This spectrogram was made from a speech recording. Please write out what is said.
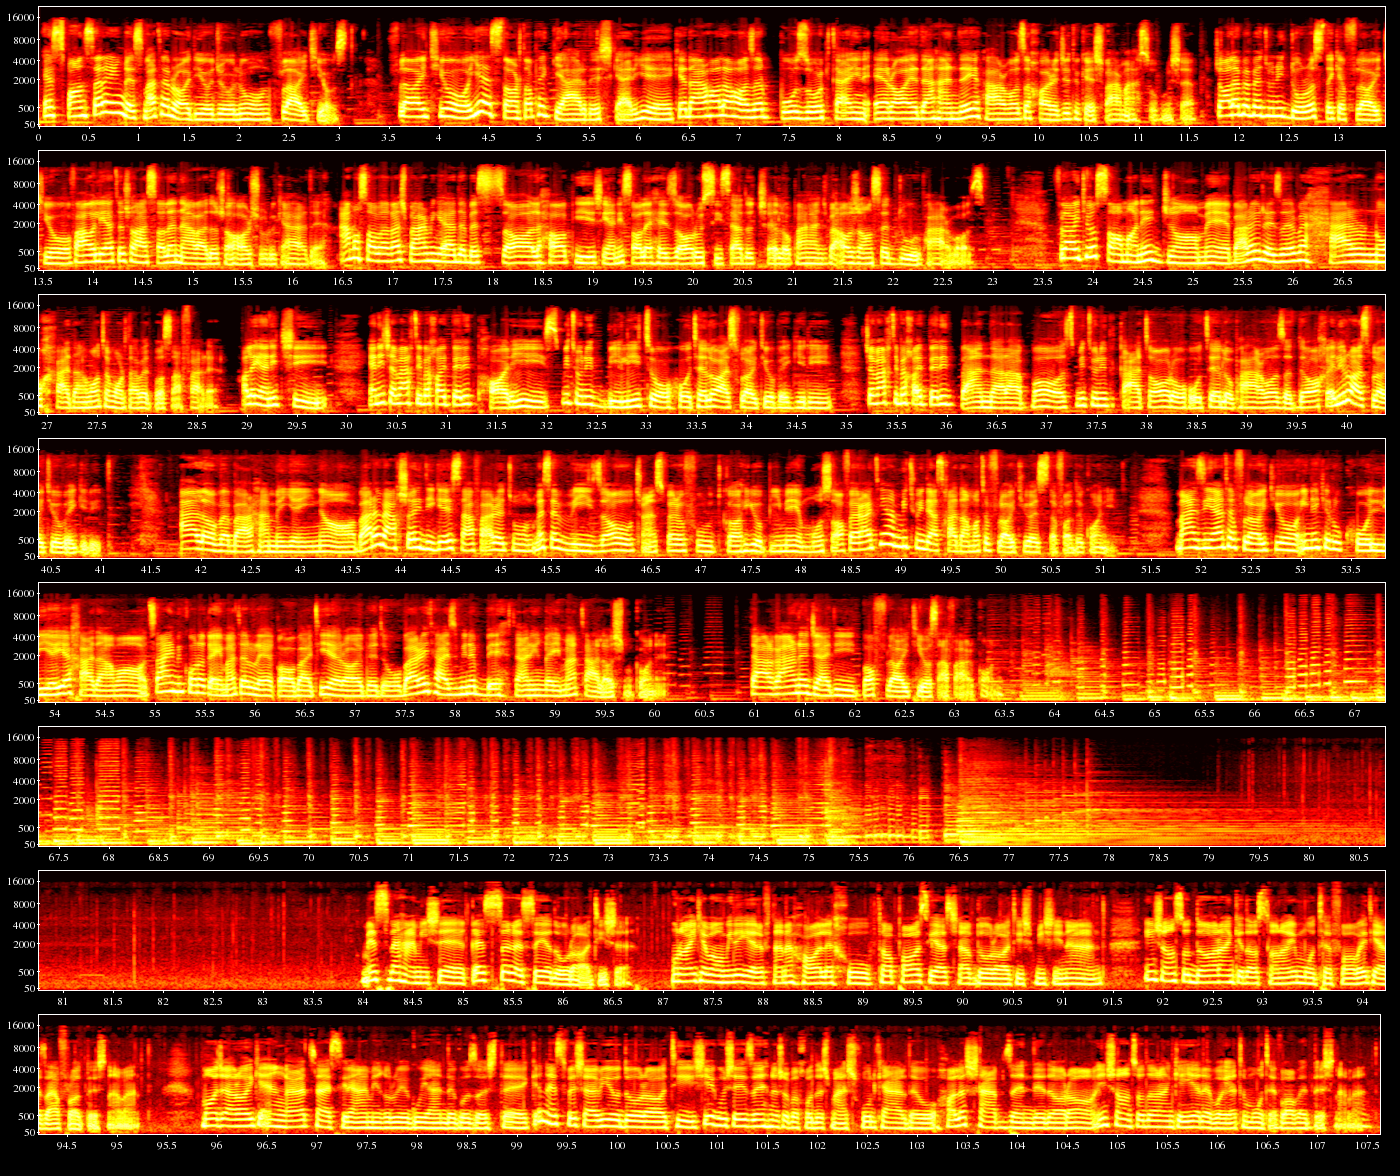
اسپانسر این قسمت رادیو جولون فلایتیوست فلایتیو یه استارتاپ گردشگریه که در حال حاضر بزرگترین ارائه دهنده پرواز خارجی تو کشور محسوب میشه. جالبه بدونید درسته که فلایتیو فعالیتش رو از سال 94 شروع کرده. اما سابقش برمیگرده به سالها پیش یعنی سال 1345 و آژانس دور پرواز. فلایتیو سامانه جامع برای رزرو هر نوع خدمات مرتبط با سفره. حالا یعنی چی؟ یعنی چه وقتی بخواید برید پاریس می‌تونید بلیت و هتل رو از فلایتیو بگیرید. چه وقتی بخواید برید بندر عباس می‌تونید قطار و هتل و پرواز داخلی رو از فلایتیو بگیرید. علاوه بر همه اینا برای بخشای دیگه سفرتون مثل ویزا و ترانسفر فرودگاهی و بیمه مسافرتی هم می‌تونید از خدمات فلایتیو استفاده کنید. مزیت فلایتیو اینه که رو کلیه خدمات سعی می‌کنه قیمت رقابتی ارائه بده و برای تضمین بهترین قیمت تلاش می‌کنه. در قرن جدید با فلایتیو سفر کن. مثل همیشه قصه قصه دور آتیشه. اونایی که به امید گرفتن حال خوب تا پاسی از شب دور آتیش میشینند این شانس رو دارن که داستانهای متفاوتی از افراد بشنوند. ماجرایی که انقدر تاثیر عمیق روی گوینده گذاشته که نصف شبی و دور آتیش یه گوشه ذهنش رو به خودش مشغول کرده و حالا شب زنده دارا این شانس رو دارن که یه روایت متفاوت بشنوند.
